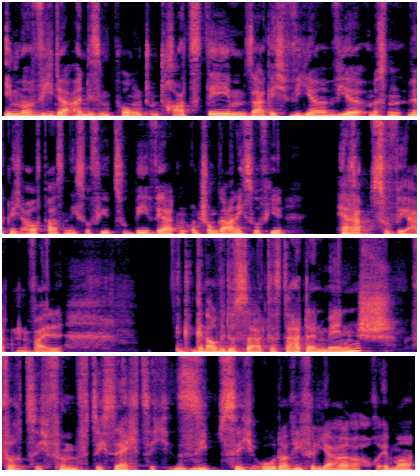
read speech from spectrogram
immer wieder an diesem Punkt. Und trotzdem sage ich wir, wir müssen wirklich aufpassen, nicht so viel zu bewerten und schon gar nicht so viel herabzuwerten, weil genau wie du sagtest, da hat ein Mensch 40, 50, 60, 70 oder wie viele Jahre auch immer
